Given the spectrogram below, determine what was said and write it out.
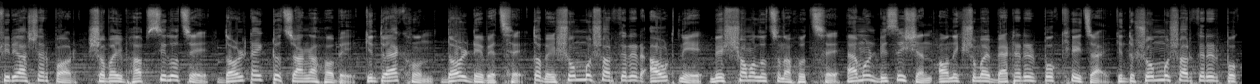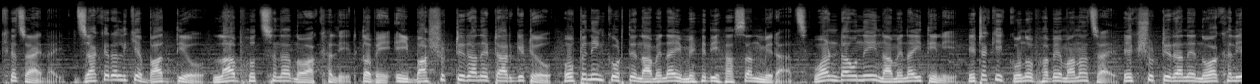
ফিরে আসার পর সবাই ভাবছিল যে দলটা একটু চাঙা হবে, কিন্তু এখন দল ডেবেছে। তবে সৌম্য সরকারের আউট নিয়ে বেশ সমালোচনা হচ্ছে। এমন ডিসিশন অনেক সময় ব্যাটারের পক্ষেই যায় কিন্তু সৌম্য সরকারের পক্ষে যায় নাই। জাকের আলীকে বাদ দিয়েও লাভ হচ্ছে না নোয়াখালীর। তবে এই বাষট্টি রানের টার্গেটেও ওপেনিং করতে নামে নাই মেহেদি হাসান মিরাজ। ওয়ান ডাউনেই নামে নাই তিনি। এটা কি কোনোভাবে মানা যায়? একষট্টি রানে নোয়াখালী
